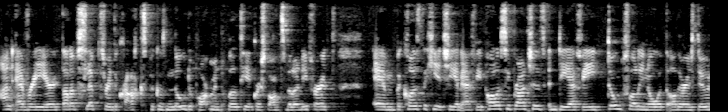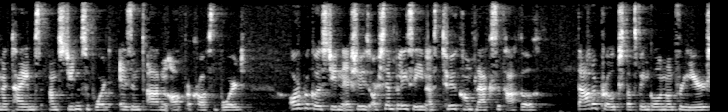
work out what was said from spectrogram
and every year that have slipped through the cracks because no department will take responsibility for it. Um, because the HE and FE policy branches and DFE don't fully know what the other is doing at times, and student support isn't adding up across the board, or because student issues are simply seen as too complex to tackle. That approach that's been going on for years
